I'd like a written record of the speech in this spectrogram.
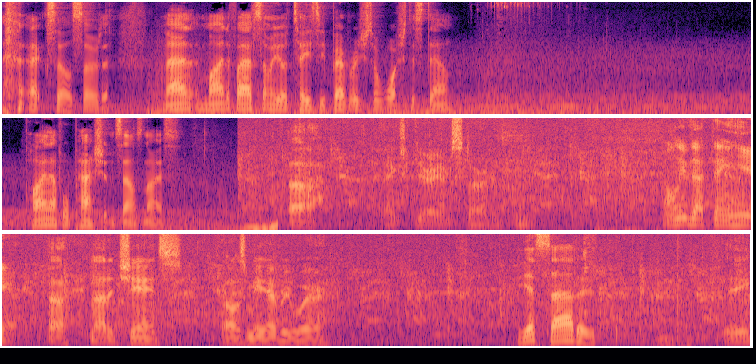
XL soda. Man, mind if I have some of your tasty beverage to wash this down? Pineapple passion sounds nice. Ah, thanks, Gary. I'm starving. Don't leave that thing here. Oh, not a chance. Follows me everywhere. Yes, I do. See?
